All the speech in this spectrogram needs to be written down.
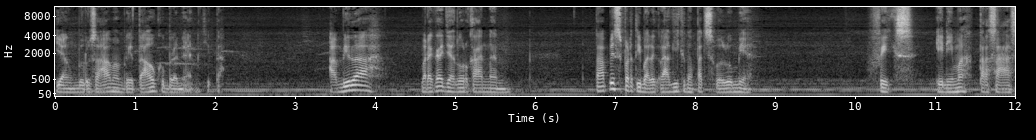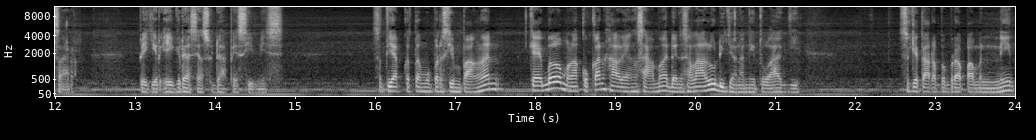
yang berusaha memberitahu keberadaan kita. Ambillah, mereka jalur kanan. Tapi seperti balik lagi ke tempat sebelumnya. Fix, ini mah tersasar. Pikir Igras yang sudah pesimis. Setiap ketemu persimpangan, Kabel melakukan hal yang sama dan selalu di jalan itu lagi sekitar beberapa menit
